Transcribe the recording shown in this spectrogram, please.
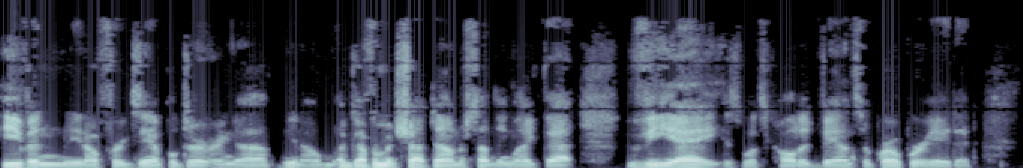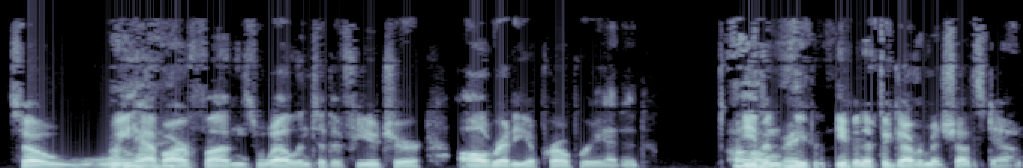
Even you know, for example, during a you know a government shutdown or something like that, VA is what's called advance appropriated. So we oh, okay. have our funds well into the future already appropriated, oh, even, even even if the government shuts down.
